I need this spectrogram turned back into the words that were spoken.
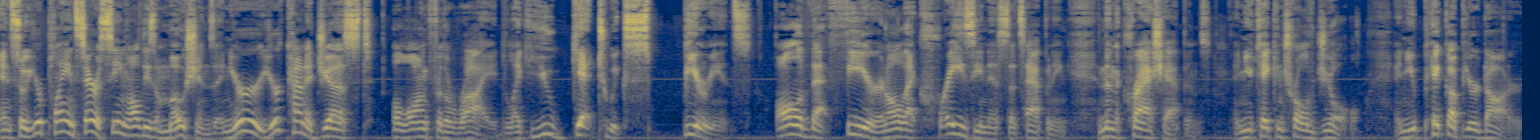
And so you're playing Sarah, seeing all these emotions, and you're you're kind of just along for the ride. Like you get to experience all of that fear and all that craziness that's happening, and then the crash happens, and you take control of Joel, and you pick up your daughter,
